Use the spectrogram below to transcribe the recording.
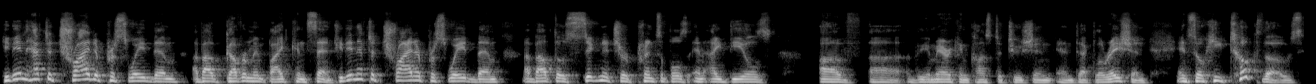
He didn't have to try to persuade them about government by consent. He didn't have to try to persuade them about those signature principles and ideals of uh, the American Constitution and Declaration. And so he took those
